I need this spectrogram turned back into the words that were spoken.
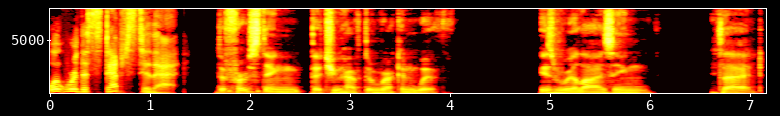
What were the steps to that? The first thing that you have to reckon with is realizing that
